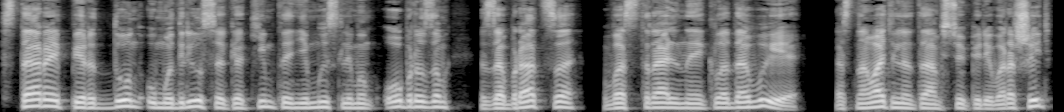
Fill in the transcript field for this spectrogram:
старый пердун умудрился каким-то немыслимым образом забраться в астральные кладовые, основательно там все переворошить,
